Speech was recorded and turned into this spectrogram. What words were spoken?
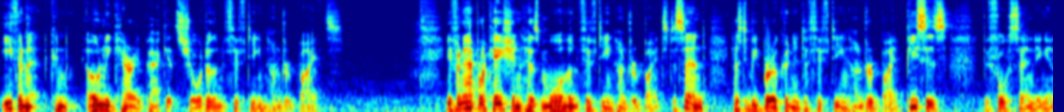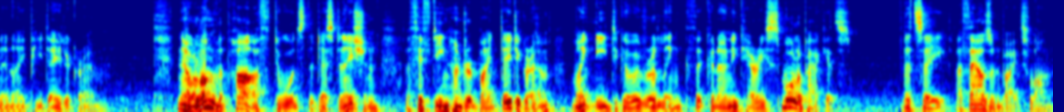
Ethernet can only carry packets shorter than 1500 bytes. If an application has more than 1500 bytes to send, it has to be broken into 1500 byte pieces before sending in an IP datagram. Now, along the path towards the destination, a 1500 byte datagram might need to go over a link that can only carry smaller packets, let's say 1000 bytes long.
